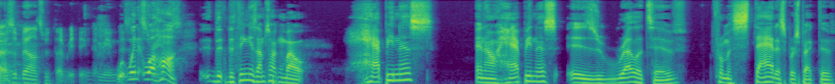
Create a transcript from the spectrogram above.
there's a balance with everything. I mean, when, well hold on the, the thing is i'm talking about happiness and how happiness is relative from a status perspective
